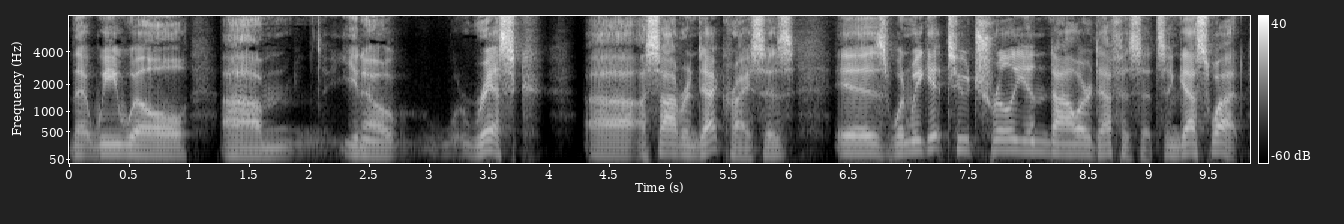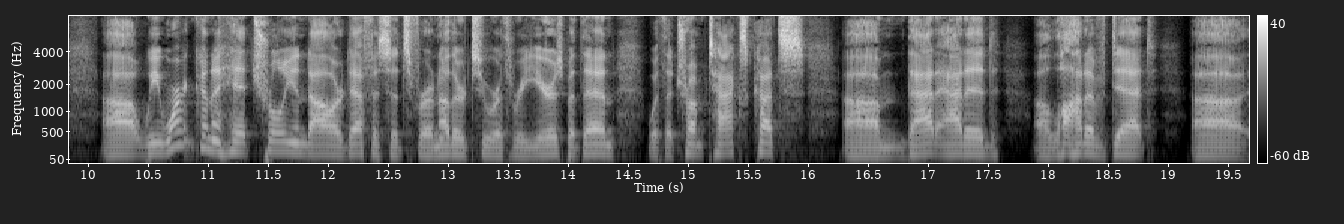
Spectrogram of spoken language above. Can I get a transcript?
that we will, um, you know, risk uh, a sovereign debt crisis is when we get to trillion dollar deficits. And guess what? Uh, we weren't going to hit trillion dollar deficits for another two or three years, but then with the Trump tax cuts, um, that added a lot of debt. Uh,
